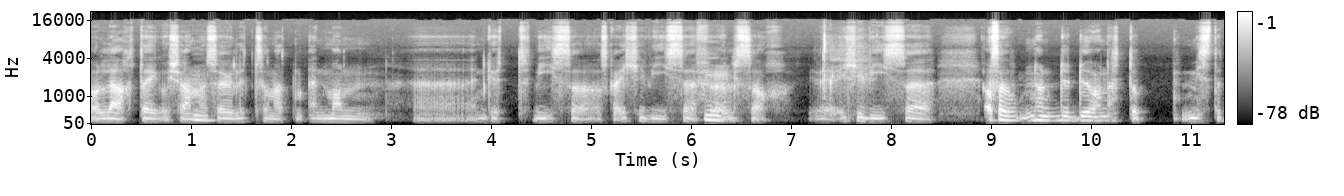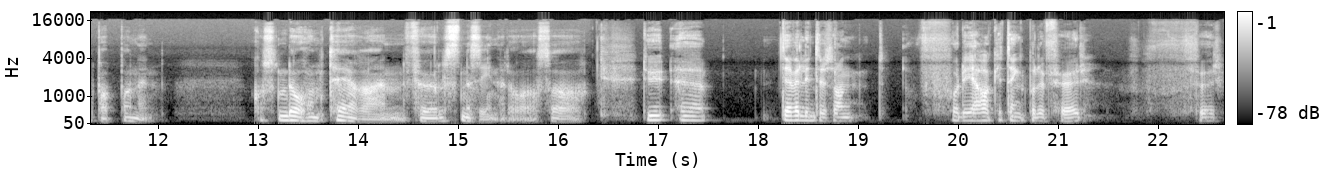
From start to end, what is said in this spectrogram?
og lært deg å kjenne, Mm. så er jo litt sånn at en mann, eh, en gutt, viser Skal ikke vise Mm. følelser. eh, Ikke vise Altså, når du, du har nettopp mistet pappaen din. Hvordan da håndterer en følelsene sine, da? Altså Du, eh, det er veldig interessant, fordi jeg har ikke tenkt på det før. Før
